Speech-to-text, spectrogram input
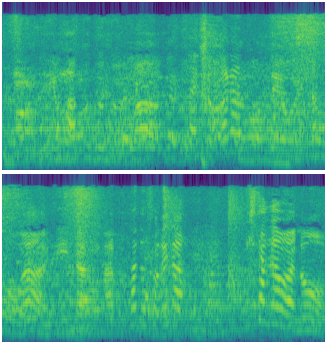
余白部分は最初から取っておいた方がいいんだろうなと。ただそれが北側の、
